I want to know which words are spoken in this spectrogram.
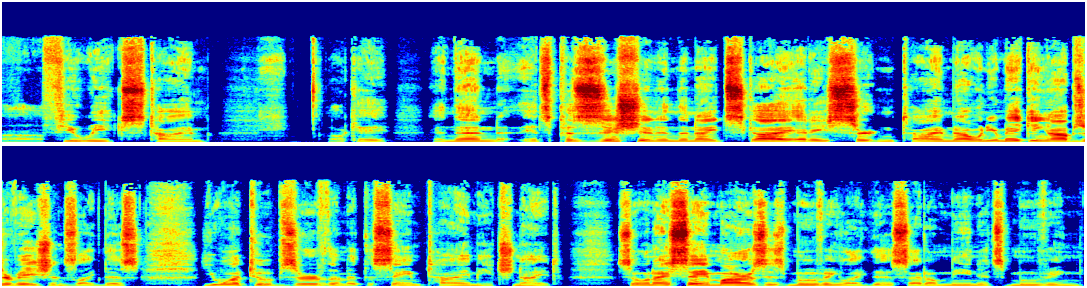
a uh, few weeks' time okay? And then its position in the night sky at a certain time. Now, when you're making observations like this, you want to observe them at the same time each night. So when I say Mars is moving like this, I don't mean it's moving.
